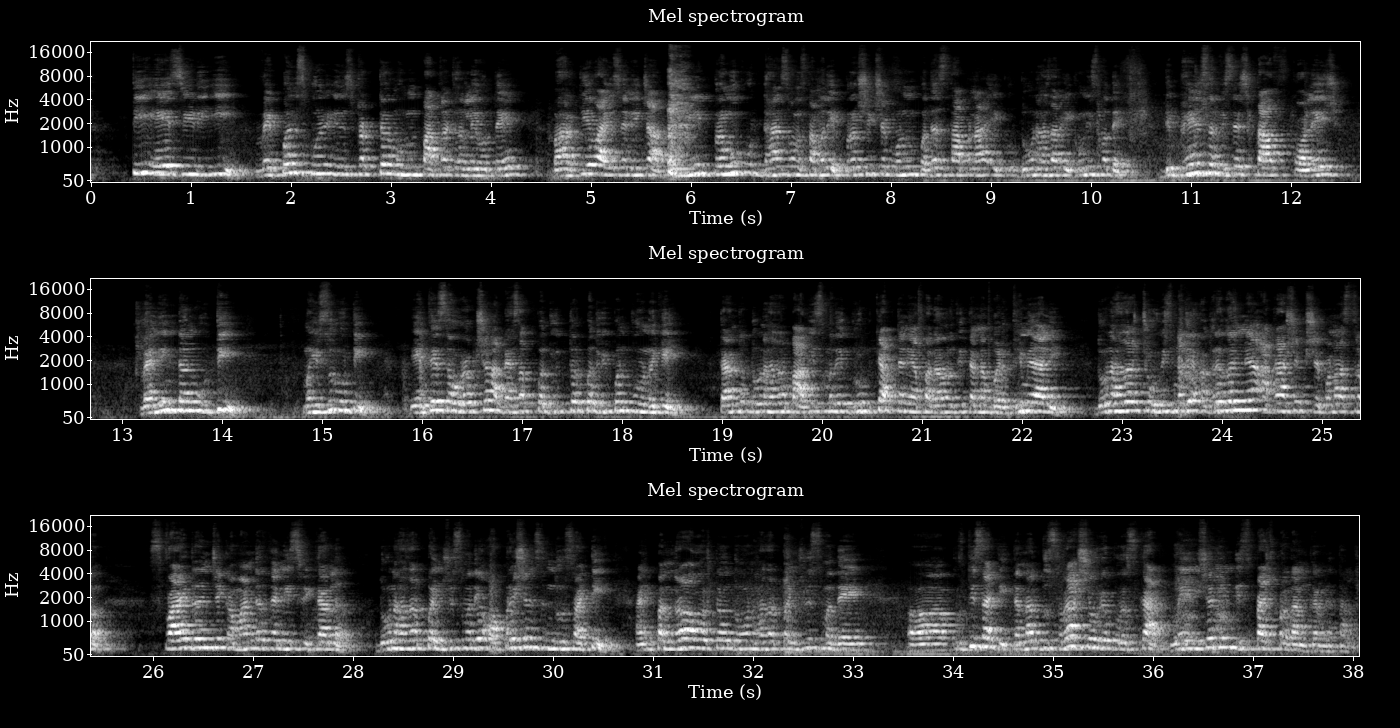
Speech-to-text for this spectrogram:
T A C D E weapon school instructor म्हणून पात्र ठरले होते. भारतीय वायुसेनेच्या दोन्ही प्रमुख उड्डाण संस्थांमध्ये प्रशिक्षक म्हणून पदस्थापना एक दोन हजार एकोणीसमध्ये defence services staff college Wellington Ooty Mysore Ooty येथे संरक्षण अभ्यासात पदव्युत्तर पदवी पण पूर्ण केली. त्यानंतर दोन हजार बावीसमध्ये ग्रुप कॅप्टन या पदावरती त्यांना बढती मिळाली. दोन हजार चोवीसमध्ये अग्रगण्य आकाश क्षेपणास्त्र स्क्वाड्रनचे कमांडर त्यांनी स्वीकारलं. दोन हजार पंचवीसमध्ये ऑपरेशन सिंधूसाठी आणि पंधरा ऑगस्ट दोन हजार पंचवीसमध्ये कृतीसाठी त्यांना दुसरा शौर्य पुरस्कार मेन्शन इन डिस्पॅच प्रदान करण्यात आला.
